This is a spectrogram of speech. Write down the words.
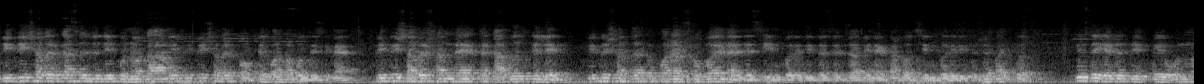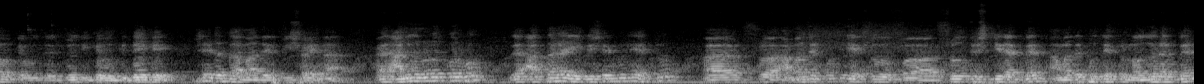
পিপি সাহেবের কাছে যদি কোনো আমি পিপি সাহেবের পক্ষে কথা বলতেছি না। পিপি সাহেবের সামনে একটা কাগজ গেলে, পিপি সাহেব তো পড়ার সময় নাই যে সিন করে দিতেছে, জামিনের কাগজ সিন করে দিতেছে পাইতো কিন্তু এটা দেখবে অন্য কেউ যদি কেউ দেখে, সেটা তো আমাদের বিষয় না। আমি অনুরোধ করব যে আপনারা এই বিষয়গুলি একটু আমাদের প্রতি একটু সুদৃষ্টি রাখবেন, আমাদের প্রতি একটু নজর রাখবেন।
